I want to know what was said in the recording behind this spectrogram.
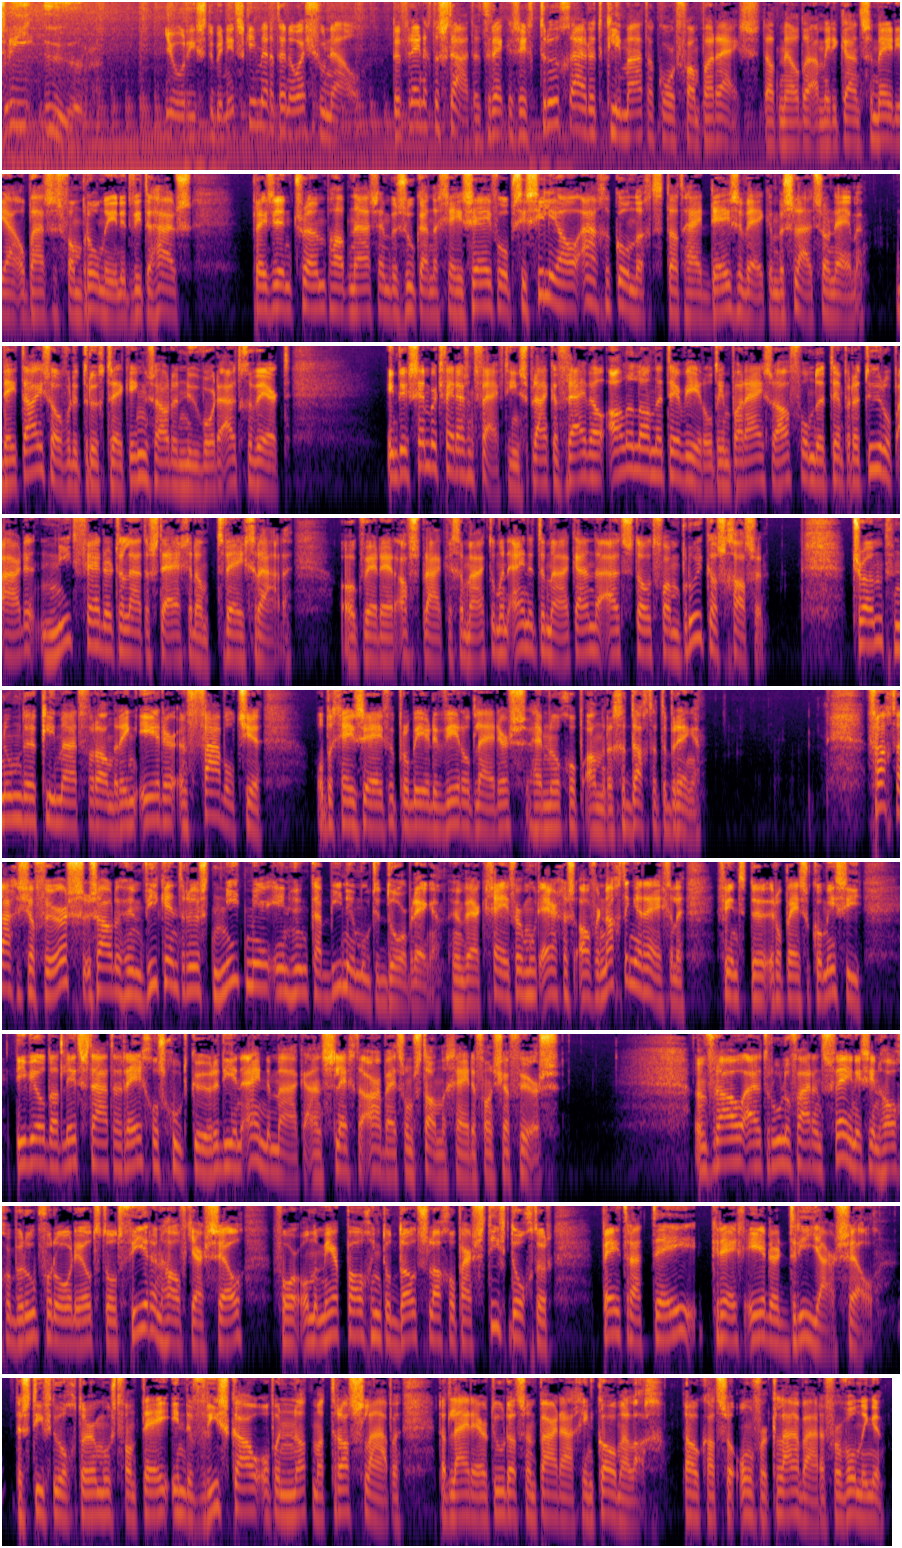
Drie uur. Juri Stubenitski met het NOS-journaal. De Verenigde Staten trekken zich terug uit het klimaatakkoord van Parijs. Dat melden Amerikaanse media op basis van bronnen in het Witte Huis. President Trump had na zijn bezoek aan de G7 op Sicilië al aangekondigd... dat hij deze week een besluit zou nemen. Details over de terugtrekking zouden nu worden uitgewerkt. In december 2015 spraken vrijwel alle landen ter wereld in Parijs af... om de temperatuur op aarde niet verder te laten stijgen dan 2 graden. Ook werden er afspraken gemaakt om een einde te maken aan de uitstoot van broeikasgassen. Trump noemde klimaatverandering eerder een fabeltje. Op de G7 probeerden wereldleiders hem nog op andere gedachten te brengen. Vrachtwagenchauffeurs zouden hun weekendrust niet meer in hun cabine moeten doorbrengen. Hun werkgever moet ergens overnachtingen regelen, vindt de Europese Commissie. Die wil dat lidstaten regels goedkeuren die een einde maken aan slechte arbeidsomstandigheden van chauffeurs. Een vrouw uit Roelevarensveen is in hoger beroep veroordeeld tot 4,5 jaar cel... voor onder meer poging tot doodslag op haar stiefdochter. Petra T. kreeg eerder drie jaar cel. De stiefdochter moest van T. in de vrieskou op een nat matras slapen. Dat leidde ertoe dat ze een paar dagen in coma lag. Ook had ze onverklaarbare verwondingen.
